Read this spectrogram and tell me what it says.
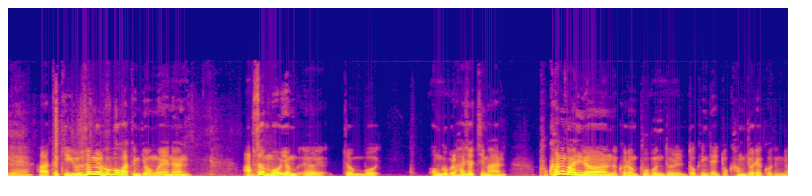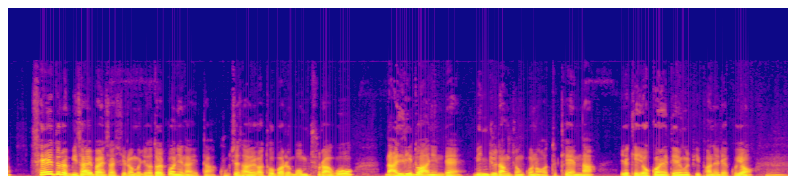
예. 아, 특히 윤석열 후보 같은 경우에는 앞서 뭐, 연, 어, 좀 뭐, 언급을 하셨지만 북한 관련 그런 부분들도 굉장히 또 강조를 했거든요. 새해 들어 미사일 발사 실험을 여덟 번이나 했다. 국제사회가 도발을 멈추라고 난리도 아닌데 민주당 정권은 어떻게 했나. 이렇게 여권의 대응을 비판을 했고요. 음.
